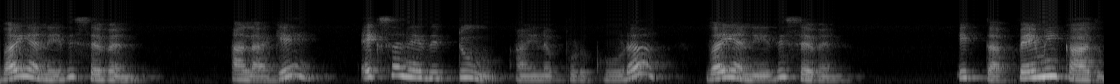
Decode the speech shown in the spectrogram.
వై అనేది సెవెన్. అలాగే ఎక్స్ అనేది టూ అయినప్పుడు కూడా వై అనేది సెవెన్. ఇది తప్పేమీ కాదు.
